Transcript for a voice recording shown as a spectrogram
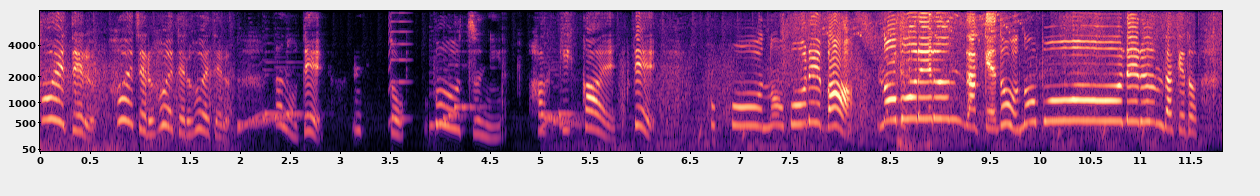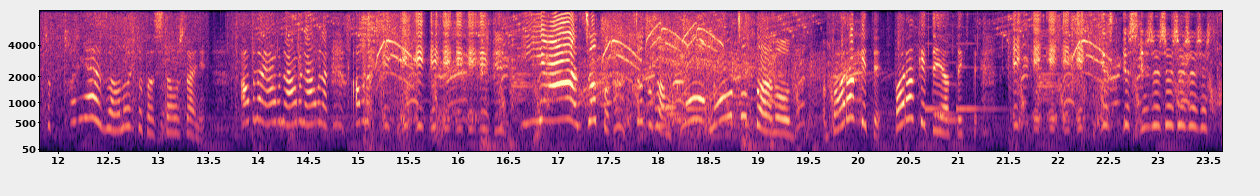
増えてる。増えてる、増えてる、増えてる。なので、んっと、ブーツに履き替えて、ここを登れば、登れるんだけど、登れるんだけど、ちょとりあえずあの人たち倒したいね。危ない危ない危ない危ない危ないええええええええいやーちょっとちょっとさもうもうちょっとあのばらけてばらけてやってきてえええええよしよしよしよしよしよしよしよしよしよか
